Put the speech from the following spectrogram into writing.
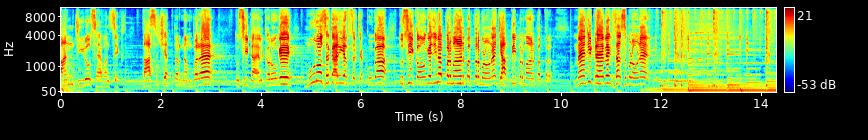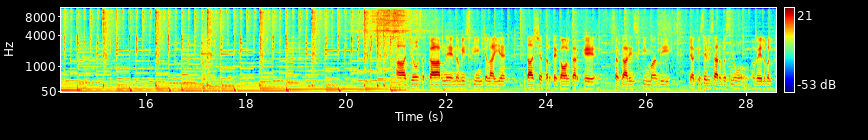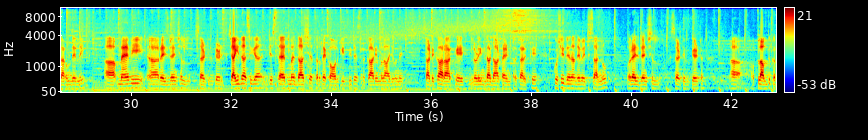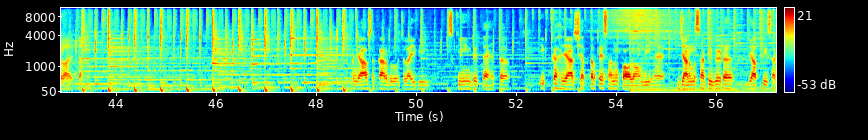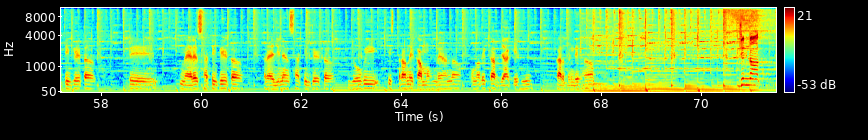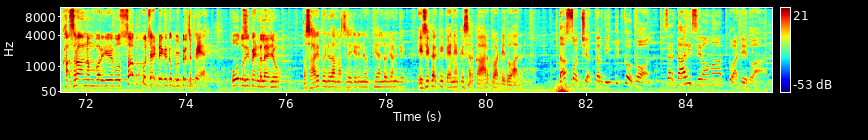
1076 1076 number ਹੈ ਤੁਸੀਂ dial ਕਰੋਗੇ ਮੂਰੋ ਸਰਕਾਰੀ ਅਫਸਰ ਚੱਕੂਗਾ ਤੁਸੀਂ ਕਹੋਗੇ ਜੀ ਮੈਂ ਪ੍ਰਮਾਣ ਪੱਤਰ ਬਣਾਉਣਾ ਜਾਤੀ ਪ੍ਰਮਾਣ ਪੱਤਰ ਮੈਂ ਜੀ ਡਰਾਈਵਿੰਗ ਲਾਇਸੈਂਸ ਬਣਾਉਣਾ ਹੈ ਜੋ ਸਰਕਾਰ ਨੇ ਨਵੀਂ ਸਕੀਮ ਚਲਾਈ ਹੈ 1076 ਤੇ ਕਾਲ ਕਰਕੇ ਸਰਕਾਰੀ ਸਕੀਮਾਂ ਦੀ ਜਾਂ ਕਿਸੇ ਵੀ ਸਰਵਿਸ ਨੂੰ ਅਵੇਲੇਬਲ ਕਰਨ ਦੇ ਲਈ ਮੈਂ ਵੀ ਰੈਜ਼ੀਡੈਂਸ਼ੀਅਲ ਸਰਟੀਫਿਕੇਟ ਚਾਹੀਦਾ ਸੀਗਾ, ਜਿਸ ਤਹਿਤ ਮੈਂ 1076 ਤੇ ਕਾਲ ਕੀਤੀ ਤੇ ਸਰਕਾਰੀ ਮੁਲਾਜ਼ਮ ਨੇ ਸਾਡੇ ਘਰ ਆ ਕੇ ਲੋੜੀਂਦਾ ਡਾਟਾ ਐਂਟਰ ਕਰਕੇ ਕੁਝ ਹੀ ਦਿਨਾਂ ਦੇ ਵਿੱਚ ਸਾਨੂੰ ਉਹ ਰੈਜ਼ੀਡੈਂਸ਼ੀਅਲ ਸਰਟੀਫਿਕੇਟ ਉਪਲਬਧ ਕਰਵਾ ਦਿੱਤਾ। ਪੰਜਾਬ ਸਰਕਾਰ ਵੱਲੋਂ ਚਲਾਈ ਗਈ ਸਕੀਮ ਦੇ ਤਹਿਤ 1076 ਤੇ ਸਾਨੂੰ ਕਾਲ ਆਉਂਦੀ ਹੈ, ਜਨਮ ਸਰਟੀਫਿਕੇਟ ਜਾਤੀ ਸਰਟੀਫਿਕੇਟ ਤੇ ਮੈਰਿਜ ਸਰਟੀਫਿਕੇਟ ਰੈਜ਼ੀਡੈਂਸ ਸਰਟੀਫਿਕੇਟ ਜੋ ਵੀ ਇਸ ਤਰ੍ਹਾਂ ਦੇ ਕੰਮ ਹੁੰਦੇ ਹਨ ਉਹਨਾਂ ਦੇ ਘਰ ਜਾ ਕੇ ਹੀ ਕਰ ਦਿੰਦੇ ਹਾਂ। ਜਿੰਨਾ ਖਸਰਾ ਨੰਬਰ ਇਹ ਉਹ ਸਭ ਕੁਝ ਐਡੇ ਕੇ ਕੰਪਿਊਟਰ 'ਚ ਪਿਆ ਹੈ। ਉਹ ਤੁਸੀਂ ਪਿੰਡ ਲੈ ਜਾਓ। ਤਾਂ ਸਾਰੇ ਪਿੰਡ ਦਾ ਮਸਲੇ ਜਿਹੜੇ ਨੇ ਉੱਥੇ ਹੱਲ ਹੋ ਜਾਣਗੇ। ਇਸੇ ਕਰਕੇ ਕਹਿੰਦੇ ਆ ਕਿ ਸਰਕਾਰ ਤੁਹਾਡੇ ਦੁਆਰ। 1076 ਦੀ ਇੱਕੋ ਕਾਲ ਸਰਕਾਰੀ ਸੇਵਾਵਾਂ ਤੁਹਾਡੇ ਦੁਆਰ।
